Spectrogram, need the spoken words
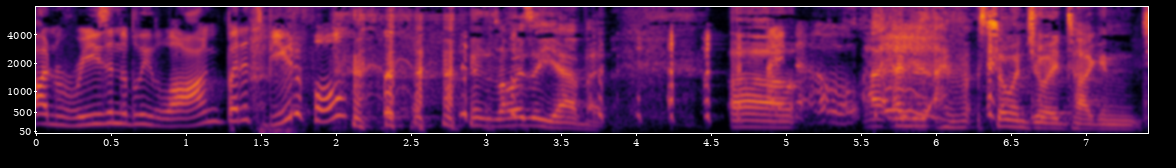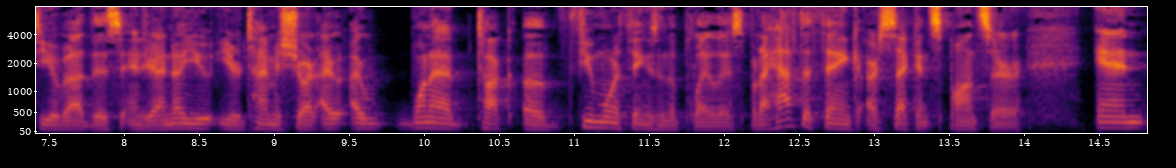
unreasonably long, but it's beautiful. There's always a yeah, but. I Uh, know. I, I just, I've so enjoyed talking to you about this, Andrea. I know you, your time is short. I, I want to talk a few more things in the playlist, but I have to thank our second sponsor. And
